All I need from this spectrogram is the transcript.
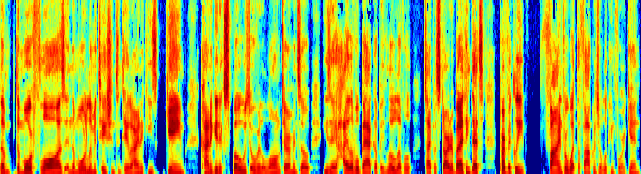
the the more flaws and the more limitations in Taylor Heinicke's game kind of get exposed over the long term. And so he's a high level backup, a low level type of starter. But I think that's perfectly fine for what the Falcons are looking for. Again,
